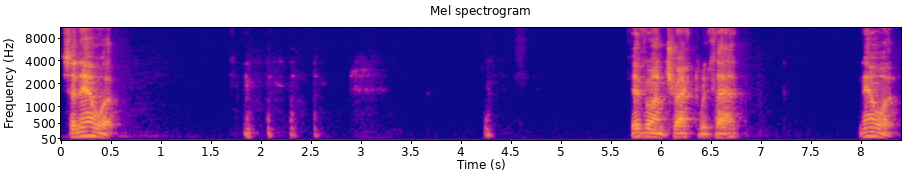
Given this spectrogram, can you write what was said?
So now what? Everyone tracked with that. Now what?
